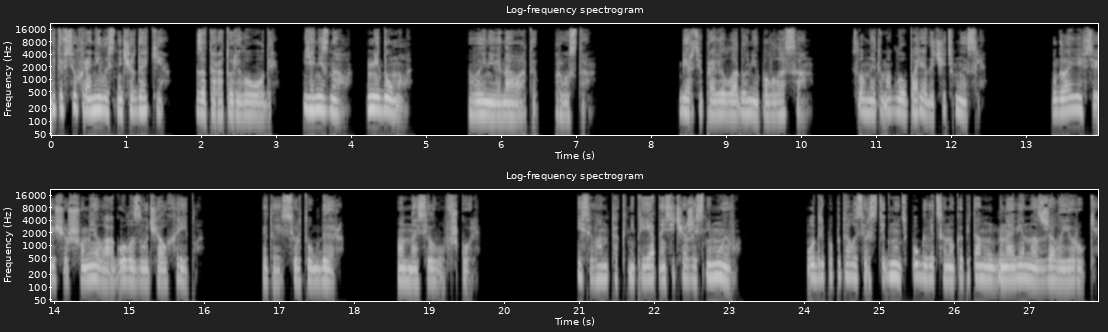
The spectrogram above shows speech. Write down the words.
Это все хранилось на чердаке», — затараторила Одри. «Я не знала, не думала». «Вы не виноваты, просто...» Берти провел ладонью по волосам, словно это могло упорядочить мысли. В голове все еще шумело, а голос звучал хрипло. Это сюртук Дэра. Он носил его в школе. Если вам так неприятно, сейчас же сниму его. Одри попыталась расстегнуть пуговицы, но капитан мгновенно сжал ее руки.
